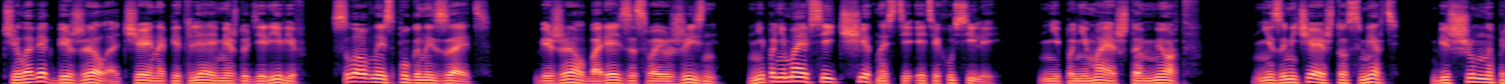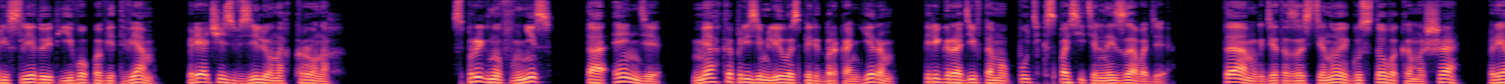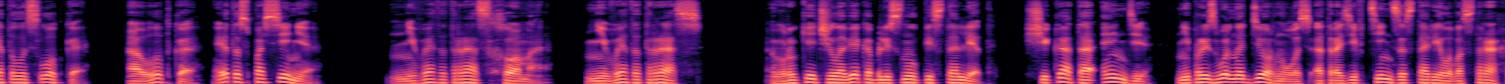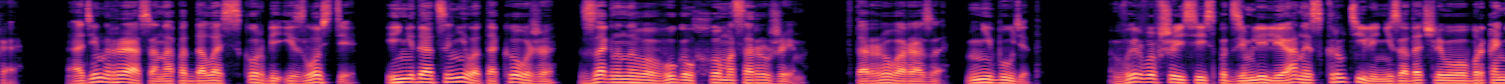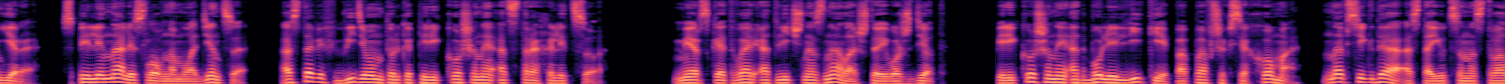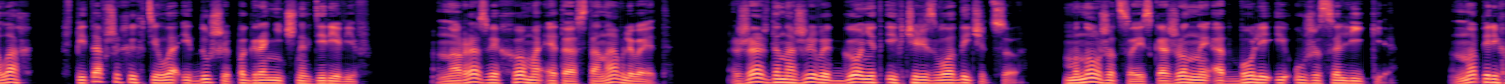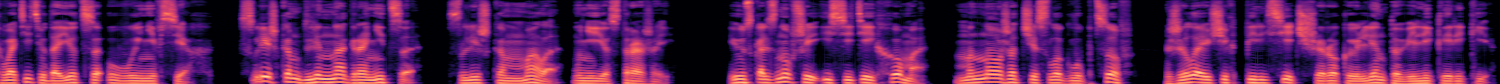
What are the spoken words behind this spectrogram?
Человек бежал, отчаянно петляя между деревьев, словно испуганный заяц. Бежал, борясь за свою жизнь, не понимая всей тщетности этих усилий, не понимая, что мертв, не замечая, что смерть бесшумно преследует его по ветвям, прячась в зеленых кронах. Спрыгнув вниз, та Энди мягко приземлилась перед браконьером, перегородив тому путь к спасительной заводе. Там, где-то за стеной густого камыша, пряталась лодка. А лодка — это спасение. Не в этот раз, Хома. Не в этот раз. В руке человека блеснул пистолет. Щека та Энди непроизвольно дернулась, отразив тень застарелого страха. Один раз она поддалась скорби и злости и недооценила такого же, загнанного в угол Хома с оружием. Второго раза не будет. Вырвавшиеся из-под земли лианы скрутили незадачливого браконьера, спеленали словно младенца, оставив видимым только перекошенное от страха лицо. Мерзкая тварь отлично знала, что его ждет. Перекошенные от боли лики попавшихся хома навсегда остаются на стволах, впитавших их тела и души пограничных деревьев. Но разве хома это останавливает? Жажда наживы гонит их через владычицу. Множатся искаженные от боли и ужаса лики. Но перехватить удается, увы, не всех. Слишком длинна граница, слишком мало у нее стражей. И ускользнувшие из сетей Хома множат число глупцов, желающих пересечь широкую ленту Великой реки.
